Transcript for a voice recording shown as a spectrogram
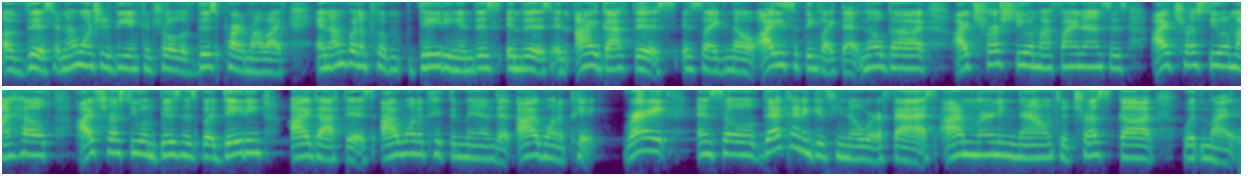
of this and I want you to be in control of this part of my life and I'm going to put dating in this in this and I got this." It's like, "No, I used to think like that. No, God, I trust you in my finances. I trust you in my health. I trust you in business, but dating, I got this. I want to pick the man that I want to pick. right? And so that kind of gets you nowhere fast. I'm learning now to trust God with my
